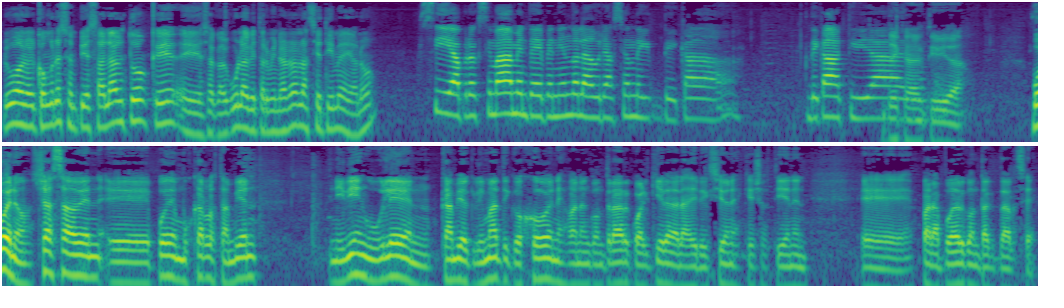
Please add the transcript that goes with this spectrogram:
Luego en el Congreso empieza el acto que eh, se calcula que terminará a las 7 y media, ¿no? Sí, aproximadamente dependiendo la duración de, de cada de cada actividad. de cada actividad. Bueno, ya saben, eh, pueden buscarlos también. Ni bien googleen cambio climático jóvenes, van a encontrar cualquiera de las direcciones que ellos tienen eh, para poder contactarse.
